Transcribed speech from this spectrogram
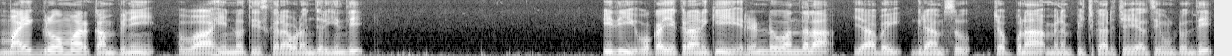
మైగ్రోమార్ కంపెనీ వాహిన్ను తీసుకురావడం జరిగింది. ఇది ఒక ఎకరానికి రెండు వందల యాభై గ్రామ్స్ చొప్పున మనం పిచికారీ చేయాల్సి ఉంటుంది.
